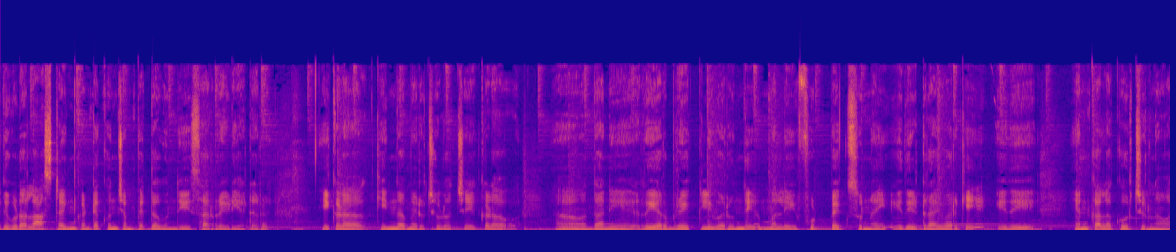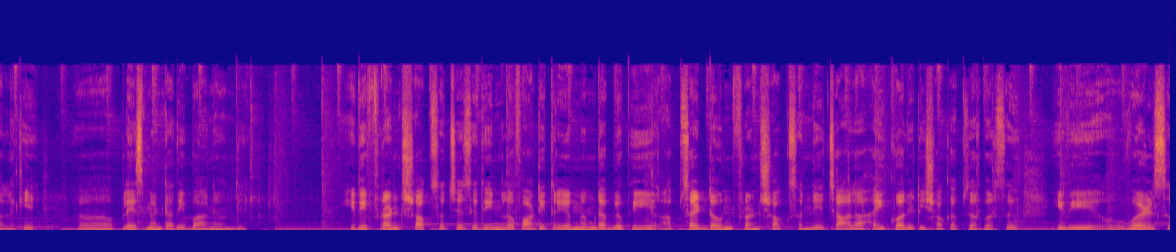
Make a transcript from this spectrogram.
ఇది కూడా లాస్ట్ టైం కంటే కొంచెం పెద్దగా ఉంది సార్ రేడియేటర్. ఇక్కడ కింద మీరు చూడొచ్చు. ఇక్కడ దాని రియర్ బ్రేక్ లివర్ ఉంది. మళ్ళీ ఫుట్ పెగ్స్ ఉన్నాయి. ఇది డ్రైవర్కి ఇది వెనకాల కూర్చున్న వాళ్ళకి. ప్లేస్మెంట్ అది బాగానే ఉంది. ఇది ఫ్రంట్ షాక్స్ వచ్చేసి దీనిలో forty three MM W P up side down front shocks అండి. చాలా హై క్వాలిటీ షాక్ అబ్జర్వర్స్ ఇవి world's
